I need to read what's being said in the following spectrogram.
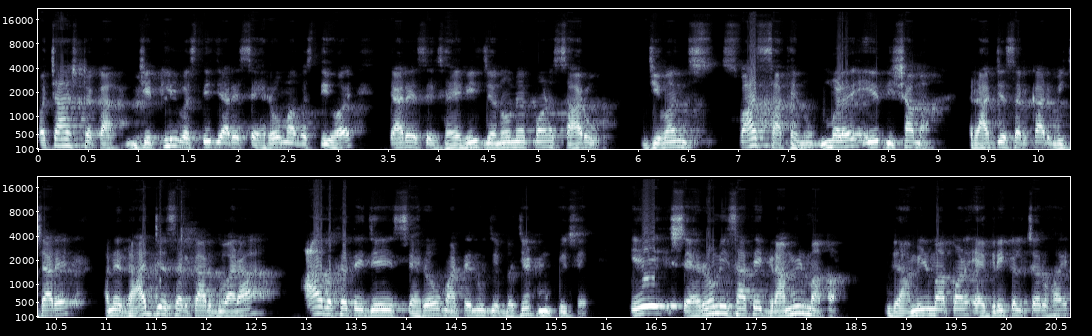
પચાસ ટકા જેટલી વસ્તી જ્યારે શહેરોમાં વસ્તી હોય, ત્યારે શહેરીજનોને પણ સારું જીવન શ્વાસ સાથેનું મળે એ દિશામાં રાજ્ય સરકાર વિચારે અને રાજ્ય સરકાર દ્વારા આ વખતે જે શહેરો માટેનું જે બજેટ મૂક્યું છે, એ શહેરોની સાથે ગ્રામીણમાં પણ ગ્રામીણમાં પણ એગ્રીકલ્ચર હોય,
